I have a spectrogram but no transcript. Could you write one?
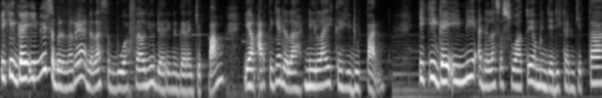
Ikigai ini sebenarnya adalah sebuah value dari negara Jepang yang artinya adalah nilai kehidupan. Ikigai ini adalah sesuatu yang menjadikan kita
